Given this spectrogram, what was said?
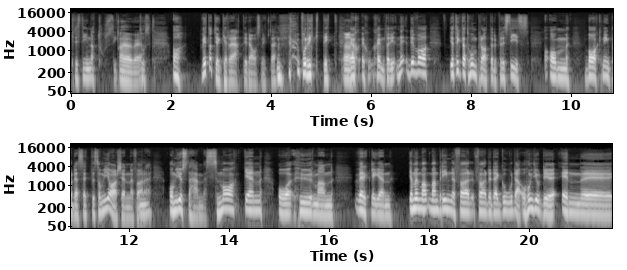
Kristina Tossi. Ja, jag vet. Tossi. Åh, vet du att jag grät i det avsnittet? på riktigt. Jag sk- skämtade. Nej, det var... Jag tyckte att hon pratade precis om bakning på det sättet som jag känner för det. Om just det här med smaken och hur man verkligen, ja men man, man brinner för, för det där goda. Och hon gjorde ju en eh,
